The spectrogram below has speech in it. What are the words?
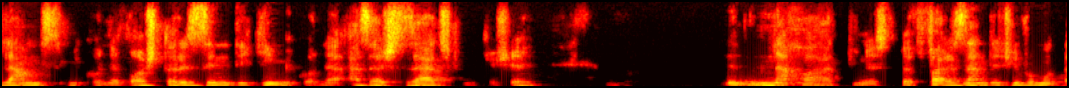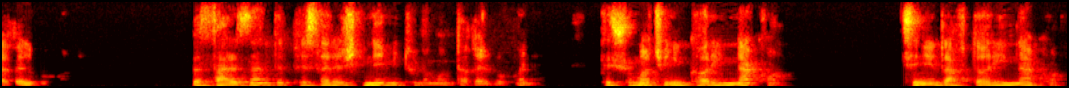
لمس می‌کنه باش داره زندگی می‌کنه ازش زجر می‌کشه نخواهد تونست به فرزندش این رو منتقل بکنه. به فرزند پسرش نمی‌تونه منتقل بکنه. که شما چنین کاری نکن. چنین رفتاری نکن.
